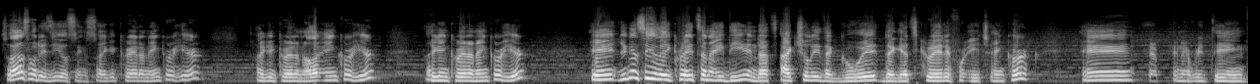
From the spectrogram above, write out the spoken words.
So that's what it's using. So I can create an anchor here. I can create another anchor here. I can create an anchor here. And you can see that it creates an ID and that's actually the GUI that gets created for each anchor. And, yep, and everything,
